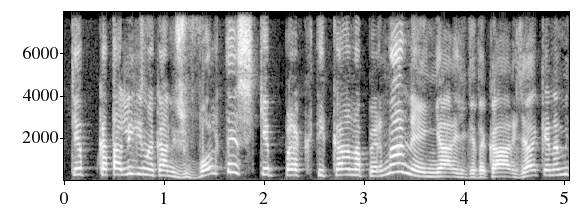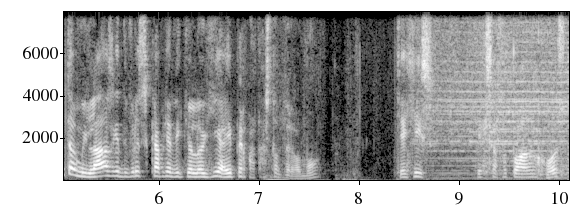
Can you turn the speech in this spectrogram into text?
Και καταλήγεις να κάνεις βόλτες και πρακτικά να περνάνε εννιάρια και δεκάρια και να μην τα μιλάς γιατί βρίσκεις κάποια δικαιολογία ή περπατάς στον δρόμο και έχεις έχεις αυτό το άγχος.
